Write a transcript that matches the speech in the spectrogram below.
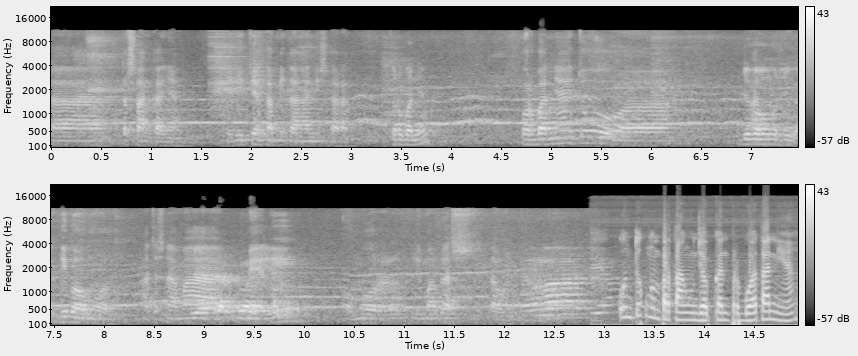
eh, tersangkanya. Jadi itu yang kami tangani sekarang. Korbannya Korbannya itu eh, di bawah umur juga. di bawah umur atas nama Meli umur 15 tahun. Untuk mempertanggungjawabkan perbuatannya,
